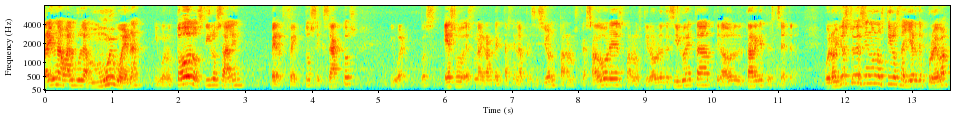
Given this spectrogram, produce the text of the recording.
trae una válvula muy buena y bueno todos los tiros salen perfectos exactos Y bueno, pues eso es una gran ventaja en la precisión para los cazadores, para los tiradores de silueta, tiradores de target, etc. Bueno, yo estuve haciendo unos tiros ayer de prueba,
